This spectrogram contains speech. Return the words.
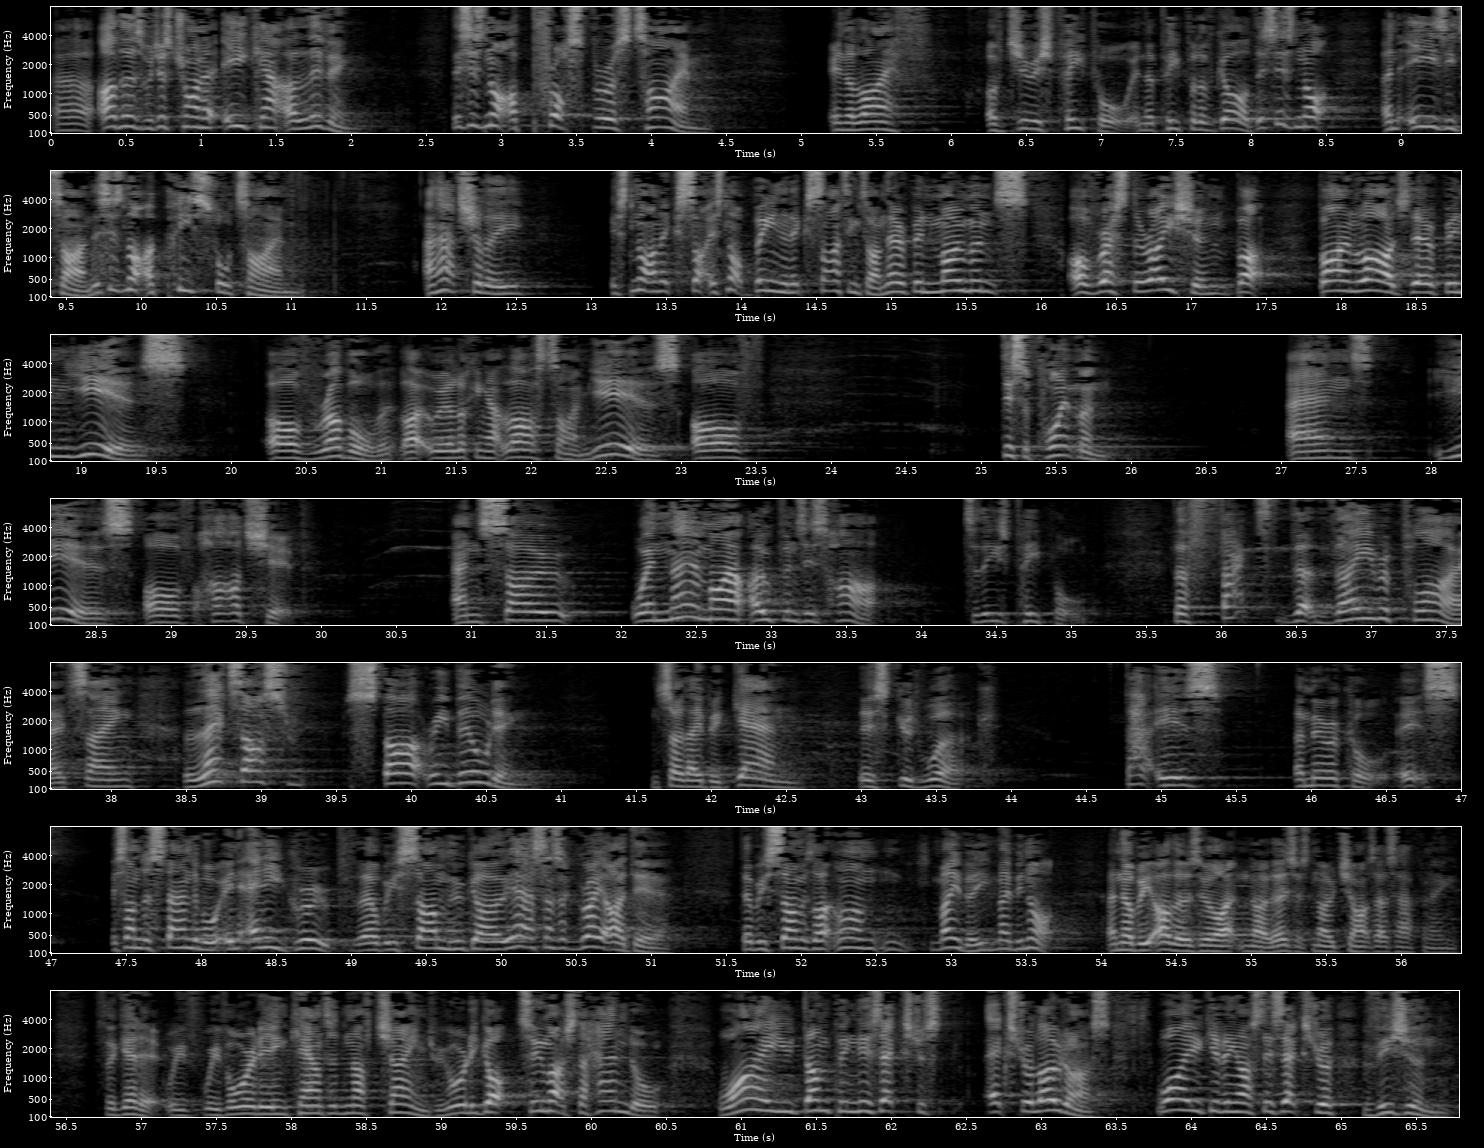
Uh, others were just trying to eke out a living. This is not a prosperous time in the life of Jewish people, in the people of God. This is not an easy time. This is not a peaceful time. And actually, it's not an exci- it's not been an exciting time. There have been moments of restoration, but by and large, there have been years of rubble, like we were looking at last time. Years of disappointment and years of hardship. And so when Nehemiah opens his heart to these people, the fact that they replied saying, let us start rebuilding. And so they began this good work. That is a miracle. It's, it's understandable in any group. There'll be some who go, yeah, that sounds like a great idea. There'll be some who's like, oh, maybe, maybe not. And there'll be others who are like, no, there's just no chance that's happening. Forget it. We've, we've already encountered enough change. We've already got too much to handle. Why are you dumping this extra, extra load on us? Why are you giving us this extra vision?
